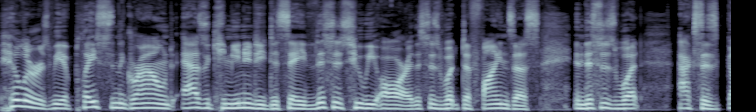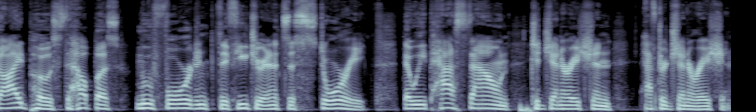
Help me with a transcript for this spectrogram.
pillars we have placed in the ground as a community to say, this is who we are, this is what defines us, and this is what acts as guideposts to help us move forward into the future. And it's a story that we pass down to generation after generation.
